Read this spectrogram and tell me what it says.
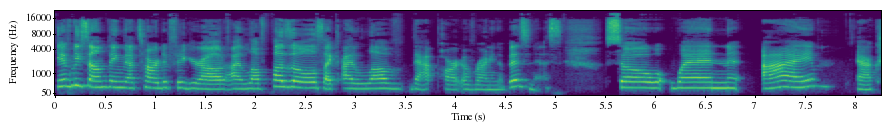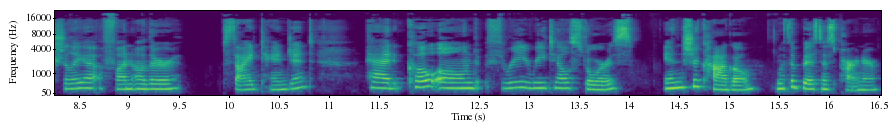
Give me something that's hard to figure out. I love puzzles. Like, I love that part of running a business. So, when I actually, a fun other side tangent, had co owned three retail stores in Chicago with a business partner,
